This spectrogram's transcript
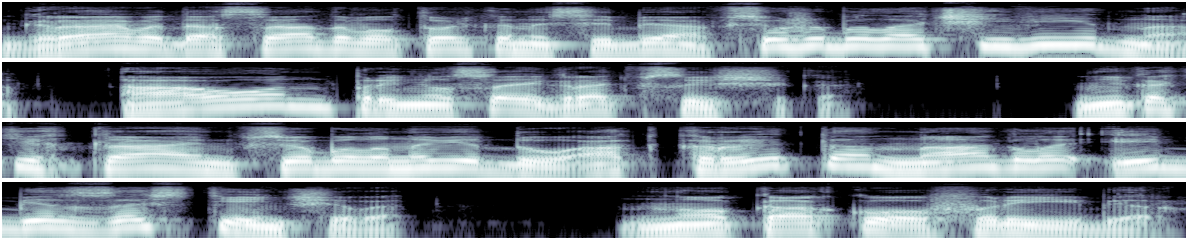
Гравы досадовал только на себя. Все же было очевидно, а он принялся играть в сыщика. Никаких тайн, все было на виду, открыто, нагло и беззастенчиво. Но каков Рибер?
